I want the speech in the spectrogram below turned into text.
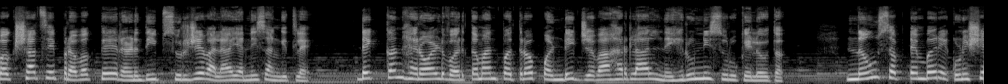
पक्षाचे प्रवक्ते रणदीप सुरजेवाला यांनी सांगितलंय. डेक्कन हेरॉल्ड वर्तमानपत्र पंडित जवाहरलाल नेहरूंनी सुरू केलं होतं. नऊ सप्टेंबर एकोणीसशे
